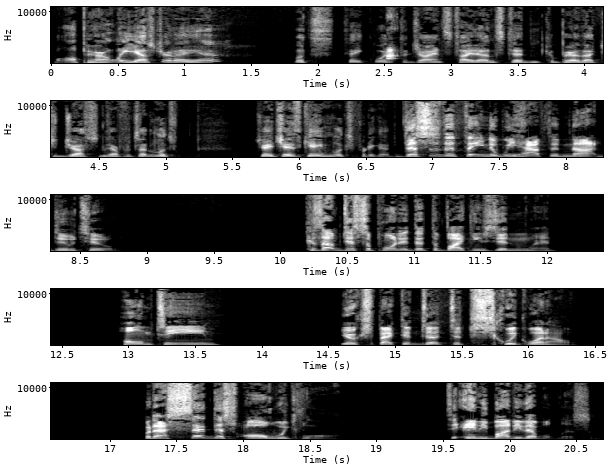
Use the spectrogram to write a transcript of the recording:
Well, apparently yesterday, yeah. Let's take what I, the Giants tight ends did and compare that to Justin Jefferson. It looks JJ's game looks pretty good. This is the thing that we have to not do too. Because I'm disappointed that the Vikings didn't win. Home team, you're expected to, to squeak one out. But I said this all week long to anybody that would listen.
